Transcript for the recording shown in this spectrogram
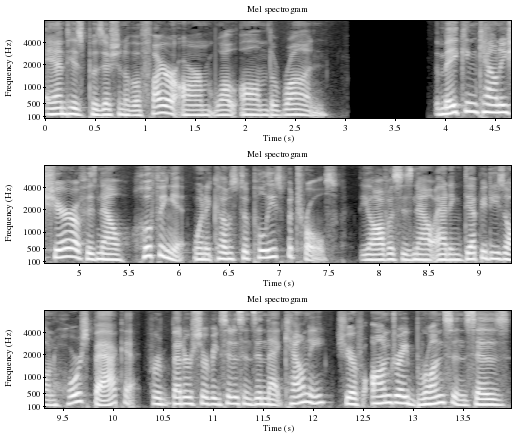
and his possession of a firearm while on the run. The Macon County Sheriff is now hoofing it when it comes to police patrols. The office is now adding deputies on horseback for better serving citizens in that county. Sheriff Andre Brunson says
